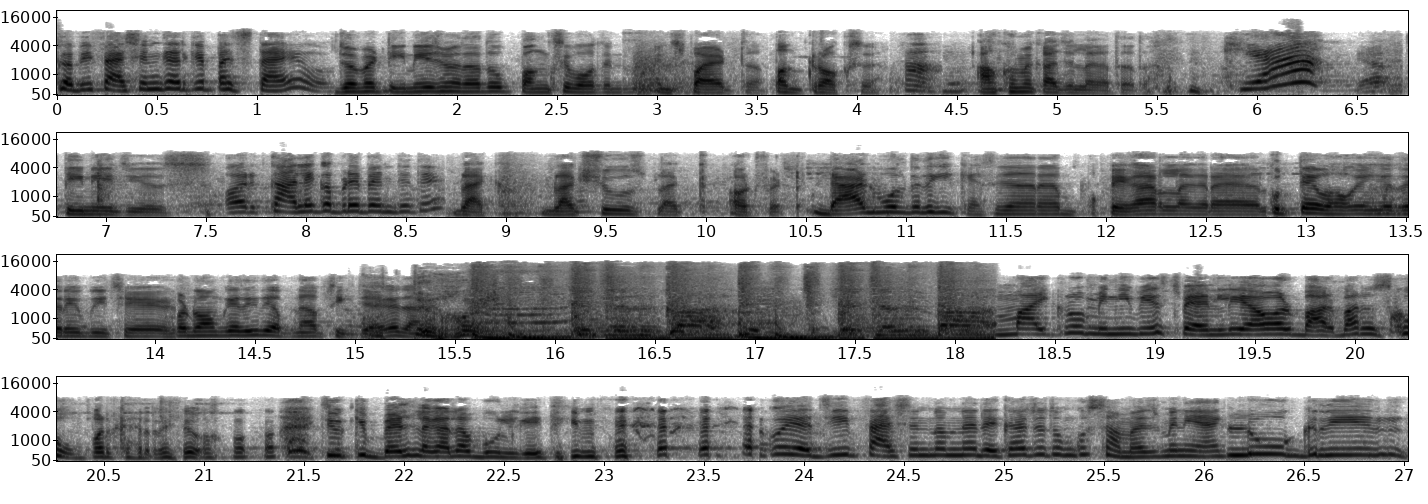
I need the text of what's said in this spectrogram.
कभी फ़ैशन करके पछताए हो? जब मैं टीनेज में था तो पंक से बहुत इंस्पायर्ड था पंक रॉक से। हाँ। आँखों में काजल लगाता था। क्या? टीनेज इयर्स और काले कपड़े पहनते थे? Black black shoes black outfit dad बोलते थे कि कैसे जा रहा है बेकार लग रहा है कुत्ते भागेंगे तेरे पीछे। बट मॉम कहती थी अपने आप सीख जाएगा माइक्रो मिनी वेस्ट पहन लिया और बार बार उसको ऊपर कर रहे हो। क्योंकि बेल्ट लगाना भूल गई थी मैं। कोई अजीब फ़ैशन तुमने देखा है जो तुमको समझ में नहीं आया? ब्लू ग्रीन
